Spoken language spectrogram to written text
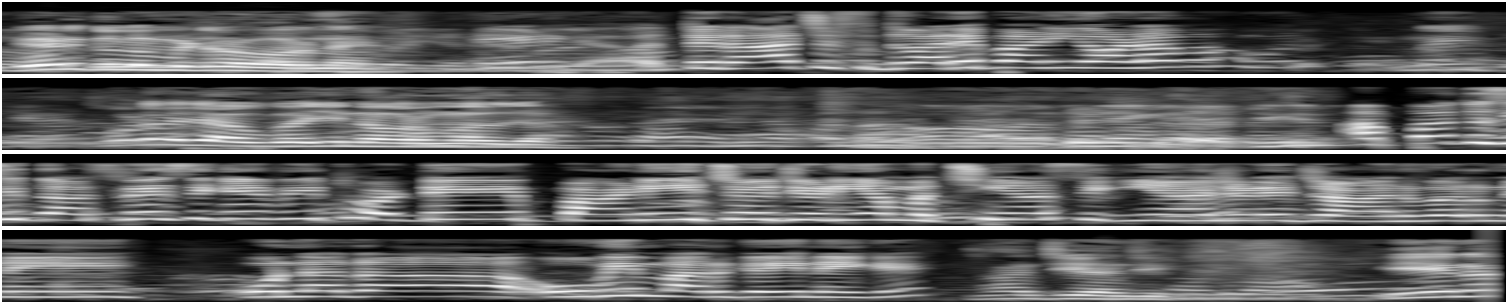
1.5 ਕਿਲੋਮੀਟਰ ਹੋਰ ਨੇ। ਤੇ ਰਾਹ ਚ ਦੁਬਾਰੇ ਪਾਣੀ ਆਉਣਾ ਵਾ ਹੋਰ? ਨਹੀਂ ਥੋੜਾ ਜਾਊਗਾ ਜੀ ਨਾਰਮਲ ਜਿਹਾ। ਆਪਾਂ ਤੁਸੀਂ ਦੱਸ ਰਹੇ ਸੀਗੇ ਵੀ ਤੁਹਾਡੇ ਪਾਣੀ 'ਚ ਜਿਹੜੀਆਂ ਮੱਛੀਆਂ ਸੀਗੀਆਂ ਜਿਹੜੇ ਜਾਨਵਰ ਨੇ ਉਹਨਾਂ ਦਾ ਉਹ ਵੀ ਮਰ ਗਏ ਨੇਗੇ। ਹਾਂਜੀ ਹਾਂਜੀ। ਇਹ ਨਾ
